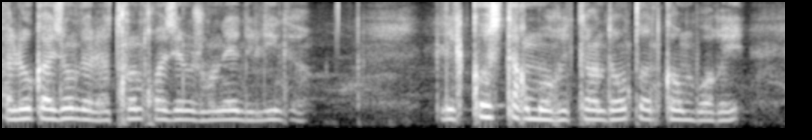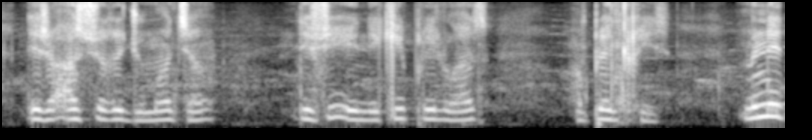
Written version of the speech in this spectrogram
à l'occasion de la 33e journée de Ligue 1. Les costarmoricains d'Antoine Camboiré, déjà assurés du maintien, défient une équipe lilloise en pleine crise. Mené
